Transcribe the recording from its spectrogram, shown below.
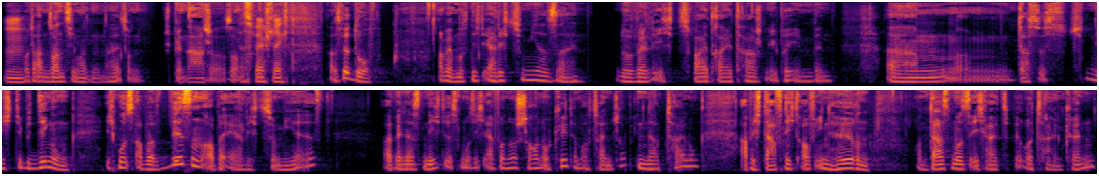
mhm. oder an sonst jemanden, halt so ein Spionage oder so. Das wäre schlecht. Das wäre doof. Aber er muss nicht ehrlich zu mir sein, nur weil ich zwei, drei Etagen über ihm bin. Ähm, das ist nicht die Bedingung. Ich muss aber wissen, ob er ehrlich zu mir ist. Weil wenn er es nicht ist, muss ich einfach nur schauen, okay, der macht seinen Job in der Abteilung, aber ich darf nicht auf ihn hören. Und das muss ich halt beurteilen können.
